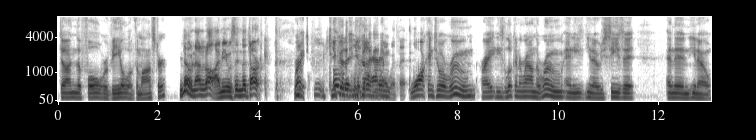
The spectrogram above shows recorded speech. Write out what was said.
done the full reveal of the monster. no, not at all. I mean, it was in the dark. Right. You, coulda- totally you could've had him- with it. Walk into a room, right? and He's looking around the room and he, you know, sees it and then, you know,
